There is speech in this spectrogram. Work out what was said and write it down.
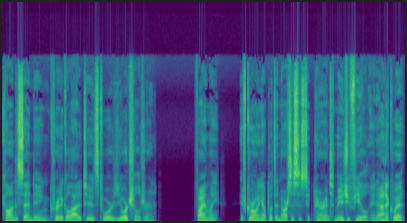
condescending, critical attitudes towards your children. Finally, if growing up with a narcissistic parent made you feel inadequate,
